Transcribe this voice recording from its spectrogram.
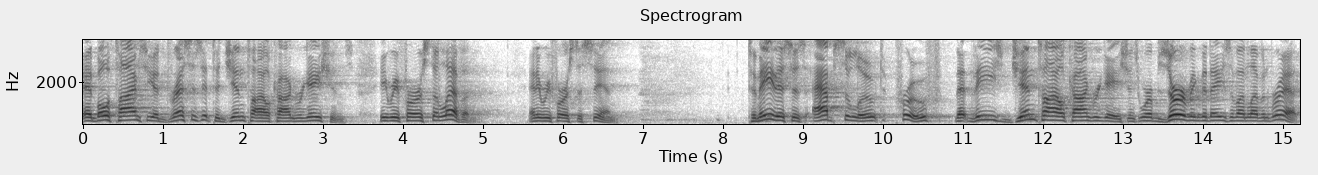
and both times he addresses it to Gentile congregations. He refers to leaven and he refers to sin. To me, this is absolute proof that these Gentile congregations were observing the days of unleavened bread.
